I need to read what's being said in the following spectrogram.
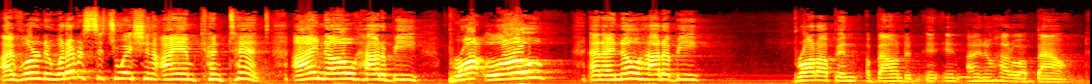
I've learned in whatever situation I am content. I know how to be brought low, and I know how to be brought up and abounded. In, in, I know how to abound.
